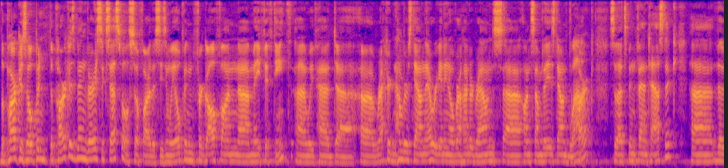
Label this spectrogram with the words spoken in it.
The park is open. The park has been very successful so far this season. We opened for golf on uh, May 15th. Uh, we've had uh, uh, record numbers down there. We're getting over 100 rounds uh, on some days down at the Wow. park. So that's been fantastic. Uh, the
